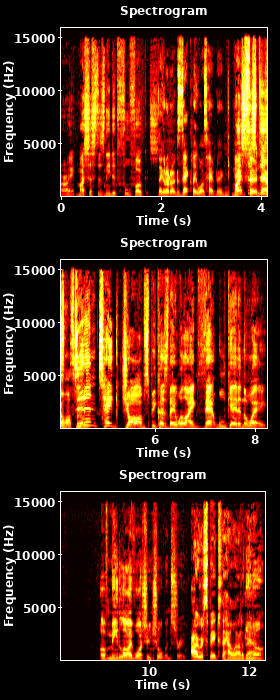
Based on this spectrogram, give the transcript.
All right, my sisters needed full focus. They got to know exactly what's happening My sisters didn't take jobs because they were like, that will get in the way of me live watching Shortland Street. I respect the hell out of that. You know?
